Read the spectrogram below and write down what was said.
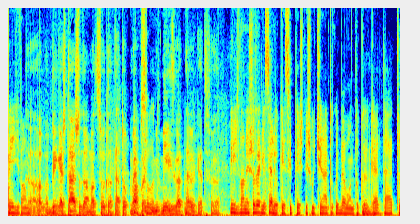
Így van. A, a bringás társadalmat szóltatátok meg, Abszolút. hogy mi izgatná őket föl. Így van, és az egész előkészítést is úgy csináltuk, hogy bevontuk mm. őket, tehát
